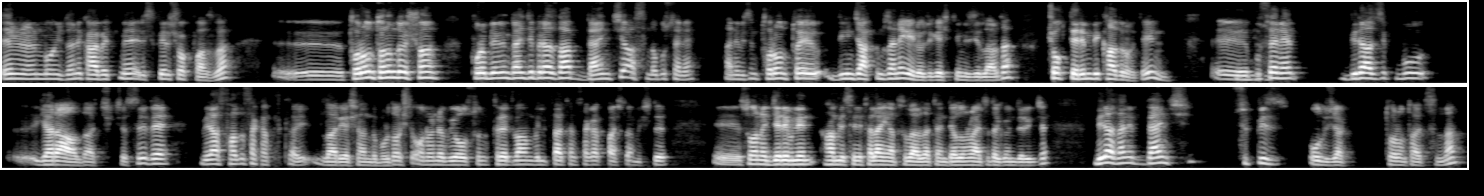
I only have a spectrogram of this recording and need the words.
en önemli oyuncularını kaybetme riskleri çok fazla. E, Toronto'nun da şu an problemin bence biraz daha bench'i aslında bu sene. Hani bizim Toronto'yu deyince aklımıza ne geliyordu geçtiğimiz yıllarda? Çok derin bir kadro değil mi? E, bu sene birazcık bu e, yara aldı açıkçası ve biraz fazla sakatlıklar yaşandı burada. İşte Onana bir olsun. Fred Van Vliet zaten sakat başlamıştı. E, sonra Jeremy'nin hamlesini falan yaptılar zaten Delon Wright'ı da gönderince. Biraz hani bench sürpriz olacak Toronto açısından.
